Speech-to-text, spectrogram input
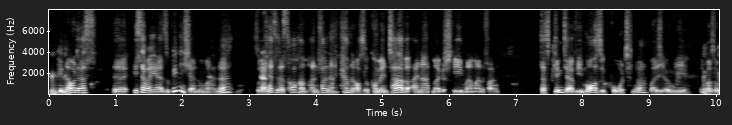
Und genau das äh, ist aber ja, so bin ich ja nun mal. Ne? So, ich hatte das auch am Anfang, dann kamen auch so Kommentare. Einer hat mal geschrieben am Anfang, das klingt ja wie Morsecode, ne? weil ich irgendwie immer so,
